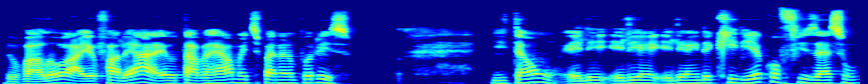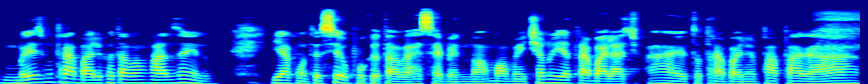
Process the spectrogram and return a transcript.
do valor? Aí eu falei, ah, eu tava realmente esperando por isso. Então, ele, ele, ele ainda queria que eu fizesse o mesmo trabalho que eu tava fazendo. E aconteceu, porque eu tava recebendo normalmente, eu não ia trabalhar, tipo, ah, eu tô trabalhando pra pagar,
